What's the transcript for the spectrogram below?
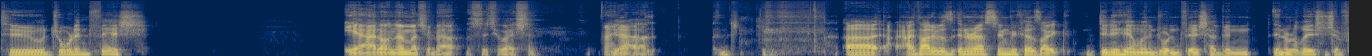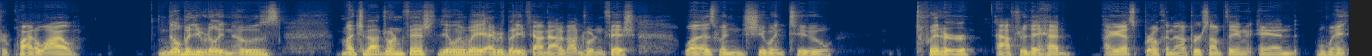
to Jordan Fish. Yeah, I don't know much about the situation. I Yeah. Uh, I thought it was interesting because like Denny Hamlin and Jordan Fish have been in a relationship for quite a while. Nobody really knows much about Jordan Fish. The only way everybody found out about Jordan Fish was when she went to Twitter after they had, I guess, broken up or something, and went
